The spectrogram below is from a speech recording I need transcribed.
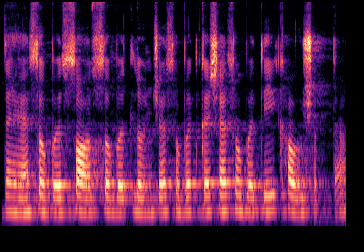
दह्यासोबत सॉससोबत लोणच्यासोबत कशासोबतही खाऊ शकता.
